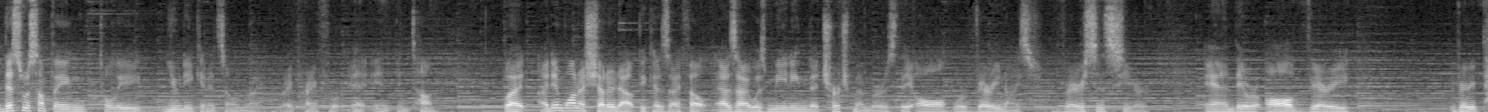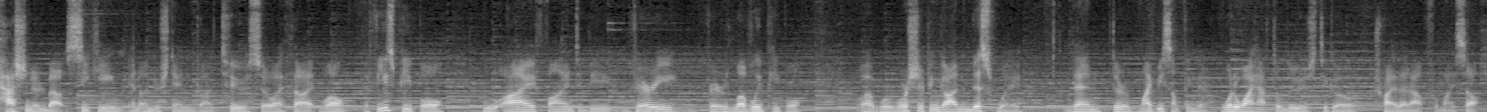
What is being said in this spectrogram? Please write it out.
This was something totally unique in its own right, right? Praying for in, in tongue. But I didn't want to shut it out because I felt as I was meeting the church members, they all were very nice, very sincere, and they were all very, very passionate about seeking and understanding God too. So I thought, well, if these people who I find to be very, very lovely people uh, were worshiping God in this way, then there might be something there. What do I have to lose to go try that out for myself?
